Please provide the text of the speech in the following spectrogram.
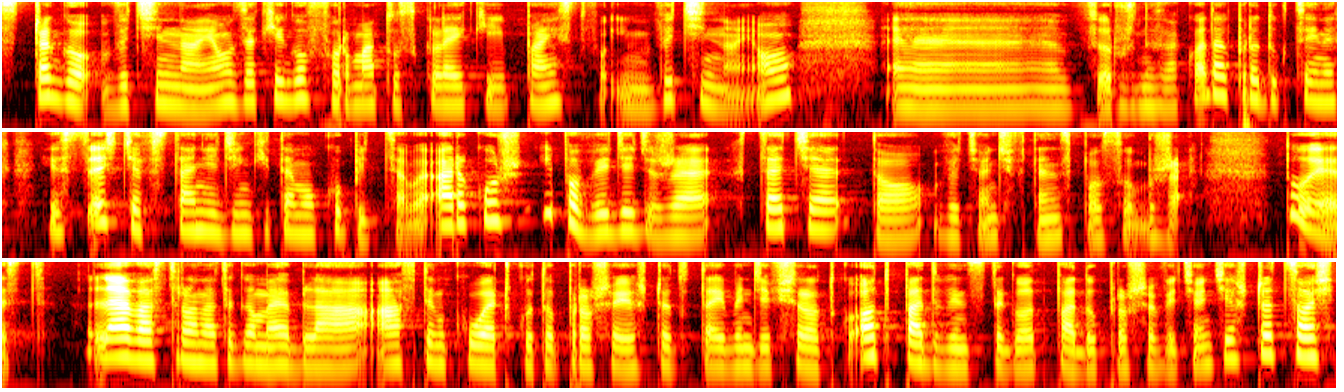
z czego wycinają, z jakiego formatu sklejki Państwo im wycinają e, w różnych zakładach produkcyjnych, jesteście w stanie dzięki temu kupić cały arkusz i powiedzieć, że chcecie to wyciąć w ten sposób, że tu jest lewa strona tego mebla, a w tym kółeczku to proszę jeszcze tutaj będzie w środku odpad, więc z tego odpadu proszę wyciąć jeszcze coś.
